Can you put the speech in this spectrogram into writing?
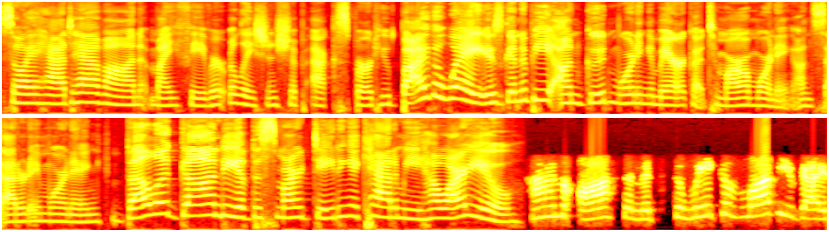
So I had to have on my favorite relationship expert, who, by the way, is going to be on Good Morning America tomorrow morning, on Saturday morning. Bela Gandhi of the Smart Dating Academy. How are you? I'm awesome. It's the week of love, you guys.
